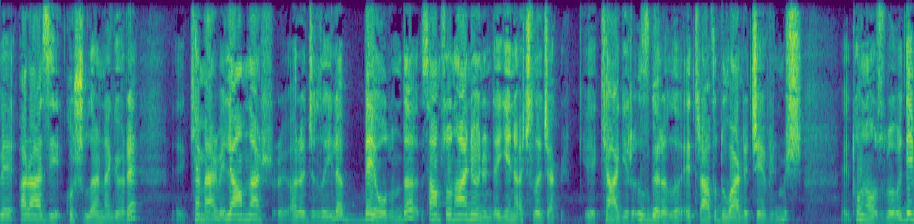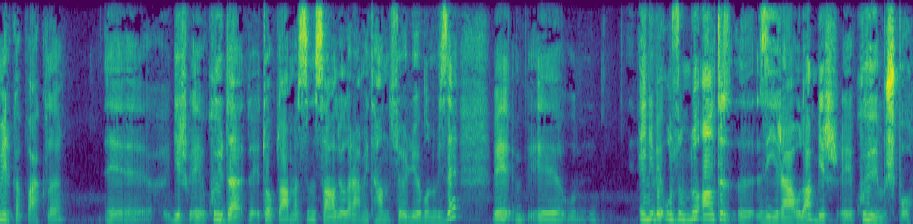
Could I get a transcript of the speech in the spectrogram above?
ve arazi koşullarına göre e, kemer ve lağımlar aracılığıyla Beyoğlu'nda Samsonhane önünde yeni açılacak bir e, kagir ızgaralı etrafı duvarla çevrilmiş tonozlu demir kapaklı e, bir e, kuyuda toplanmasını sağlıyorlar. Ahmet Han söylüyor bunu bize ve e, eni ve uzunluğu 6 zira olan bir kuyuymuş bu.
